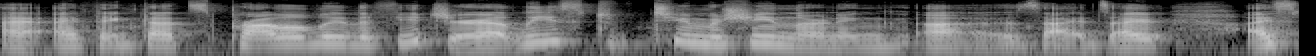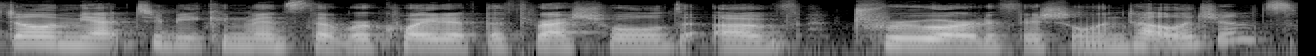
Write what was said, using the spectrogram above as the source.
I, I think that's probably the future, at least two machine learning uh, sides. I, I still am yet to be convinced that we're quite at the threshold of true artificial intelligence.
